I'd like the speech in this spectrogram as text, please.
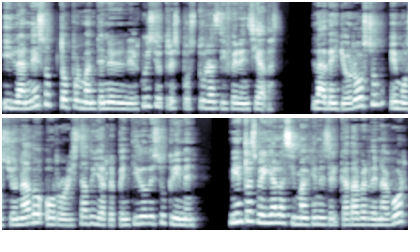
Ilanés optó por mantener en el juicio tres posturas diferenciadas la de lloroso, emocionado, horrorizado y arrepentido de su crimen, mientras veía las imágenes del cadáver de Nagor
